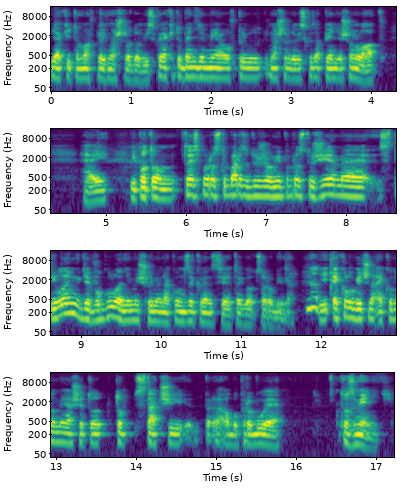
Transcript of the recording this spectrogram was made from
jaki to ma wpływ na środowisko, jaki to będzie miało wpływ na środowisko za 50 lat, hej? I potom, to jest po prostu bardzo dużo, my po prostu żyjemy stylem, gdzie w ogóle nie myślimy na konsekwencje tego, co robimy. No. I ekologiczna ekonomia się to, to staczy, albo próbuje to zmienić.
